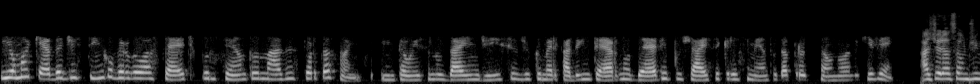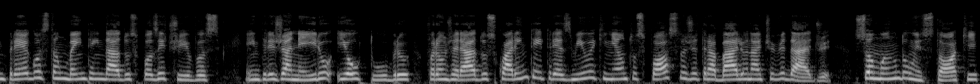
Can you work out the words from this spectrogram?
e uma queda de 5,7% nas exportações. Então, isso nos dá indícios de que o mercado interno deve puxar esse crescimento da produção no ano que vem. A geração de empregos também tem dados positivos. Entre janeiro e outubro, foram gerados 43.500 postos de trabalho na atividade, somando um estoque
